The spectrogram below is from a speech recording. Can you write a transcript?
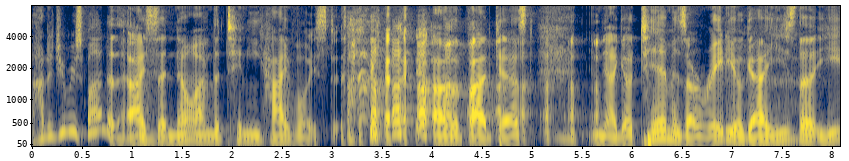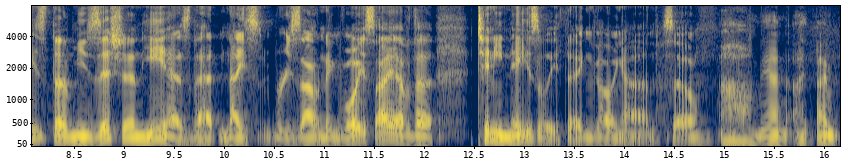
how, did you respond to that? I said no, I'm the tinny high voiced on the podcast. And I go, Tim is our radio guy. He's the he's the musician. He has that nice resounding voice. I have the tinny nasally thing going on. So, oh man, I, am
